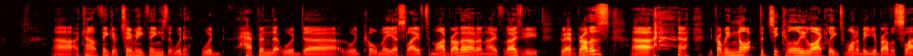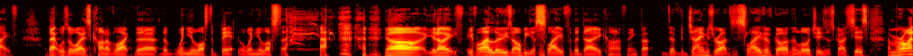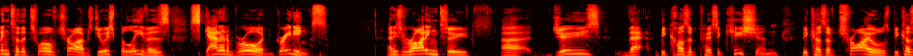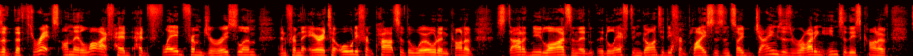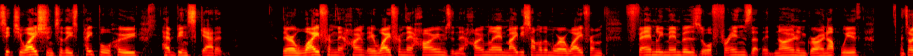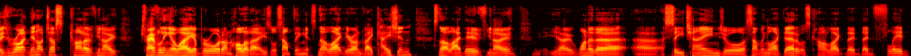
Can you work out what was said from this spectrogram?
Uh, I can't think of too many things that would, would happen that would, uh, would call me a slave to my brother. I don't know, for those of you who have brothers, uh, you're probably not particularly likely to want to be your brother's slave. That was always kind of like the, the when you lost a bet or when you lost a. oh, you know, if, if, I lose, I'll be a slave for the day, kind of thing. But, but James writes, a slave of God and the Lord Jesus Christ says, I'm writing to the 12 tribes, Jewish believers scattered abroad. Greetings. And he's writing to uh, Jews that, because of persecution, because of trials, because of the threats on their life, had, had fled from Jerusalem and from the area to all different parts of the world and kind of started new lives and they'd, they'd left and gone to different places. And so James is writing into this kind of situation to these people who have been scattered. They're away from their home. They're away from their homes and their homeland. Maybe some of them were away from family members or friends that they'd known and grown up with. And so he's right. They're not just kind of, you know, traveling away abroad on holidays or something. It's not like they're on vacation. It's not like they've, you know, you know, wanted a, a, a sea change or something like that. It was kind of like they'd, they'd fled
